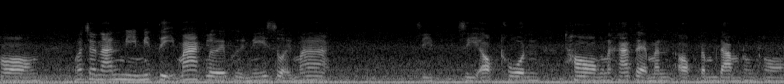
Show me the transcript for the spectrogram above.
ทอง เพราะฉะนั้นมีมิติมากเลยผืนนี้สวยมาก สีสีออกโทนทองนะคะ แต่มันออกดำๆทองทอง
